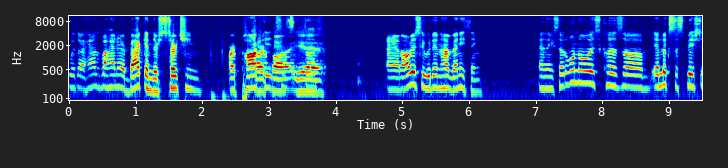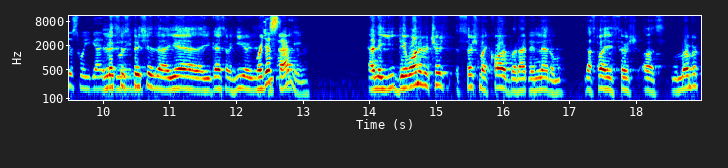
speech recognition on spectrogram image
with our hands behind our back, and they're searching our Our pockets car, and yeah. And obviously, we didn't have anything. And they said, "Oh no, it's cause um, it looks suspicious what you guys It are looks doing." suspicious that yeah, that you guys are here. We're just and standing. And they they wanted to search, search my car, but I didn't let them. That's why they searched us. Remember?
